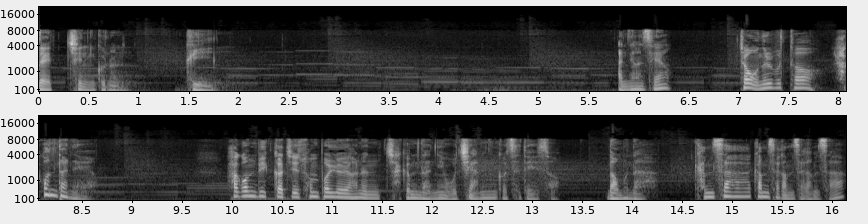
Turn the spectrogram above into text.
내 친구는 귀인. 안녕하세요. 저 오늘부터 학원 다녀요. 학원비까지 손 벌려야 하는 자금난이 오지 않은 것에 대해서 너무나 감사, 감사, 감사, 감사.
